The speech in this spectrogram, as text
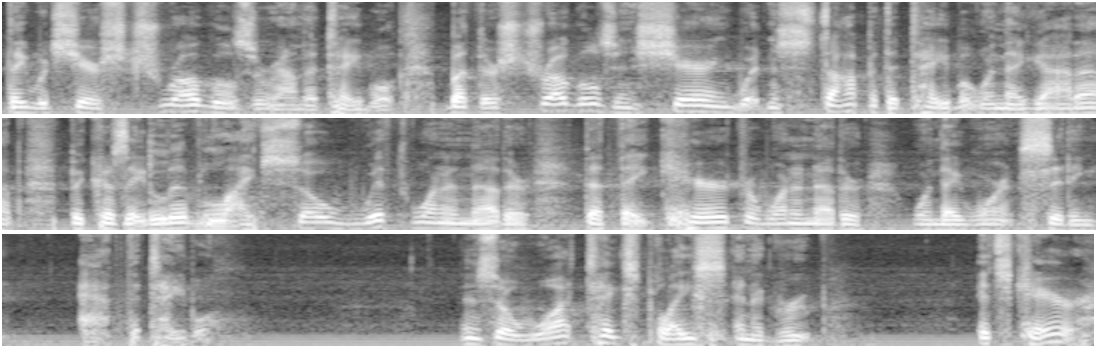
They would share struggles around the table. But their struggles and sharing wouldn't stop at the table when they got up because they lived life so with one another that they cared for one another when they weren't sitting at the table. And so, what takes place in a group? It's care.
